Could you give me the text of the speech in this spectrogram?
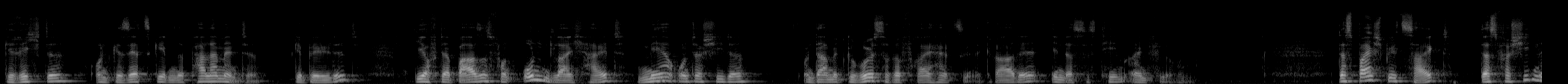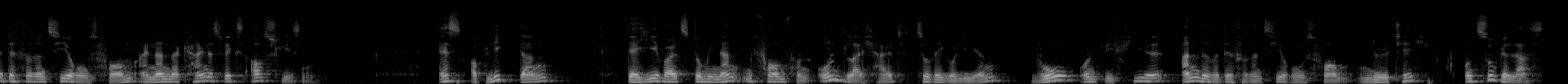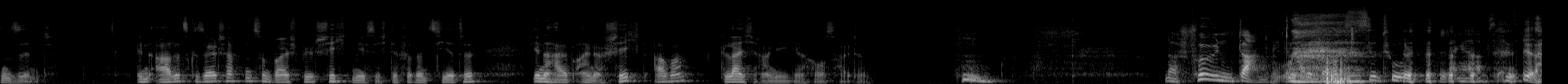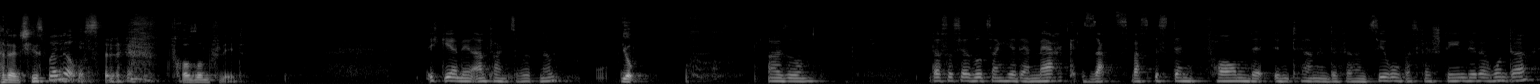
Gerichte und gesetzgebende Parlamente, gebildet, die auf der Basis von Ungleichheit mehr Unterschiede und damit größere Freiheitsgrade in das System einführen. Das Beispiel zeigt, dass verschiedene Differenzierungsformen einander keineswegs ausschließen. Es obliegt dann der jeweils dominanten Form von Ungleichheit zu regulieren, wo und wie viel andere Differenzierungsformen nötig und zugelassen sind. In Adelsgesellschaften zum Beispiel schichtmäßig differenzierte, innerhalb einer Schicht aber gleichrangige Haushalte. Hm. Na, schönen Dank. Da habe ich ja was zu tun. Lange Absatz. Ja, dann schieß mal los. Frau Sumpflied. Ich gehe an den Anfang zurück, ne? Jo. Also, das ist ja sozusagen hier der Merksatz. Was ist denn Form der internen Differenzierung? Was verstehen wir darunter?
